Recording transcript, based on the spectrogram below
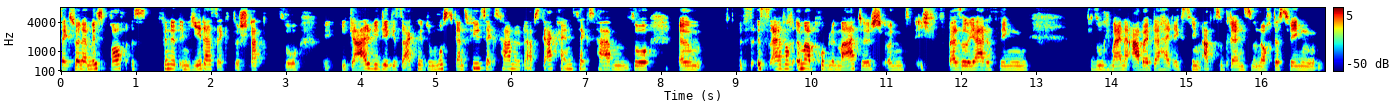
sexueller Missbrauch ist, findet in jeder Sekte statt. So, e-, egal wie dir gesagt wird, du musst ganz viel Sex haben, du darfst gar keinen Sex haben. So, ähm, es ist einfach immer problematisch und ich, also ja, deswegen versuche ich meine Arbeit da halt extrem abzugrenzen und auch deswegen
